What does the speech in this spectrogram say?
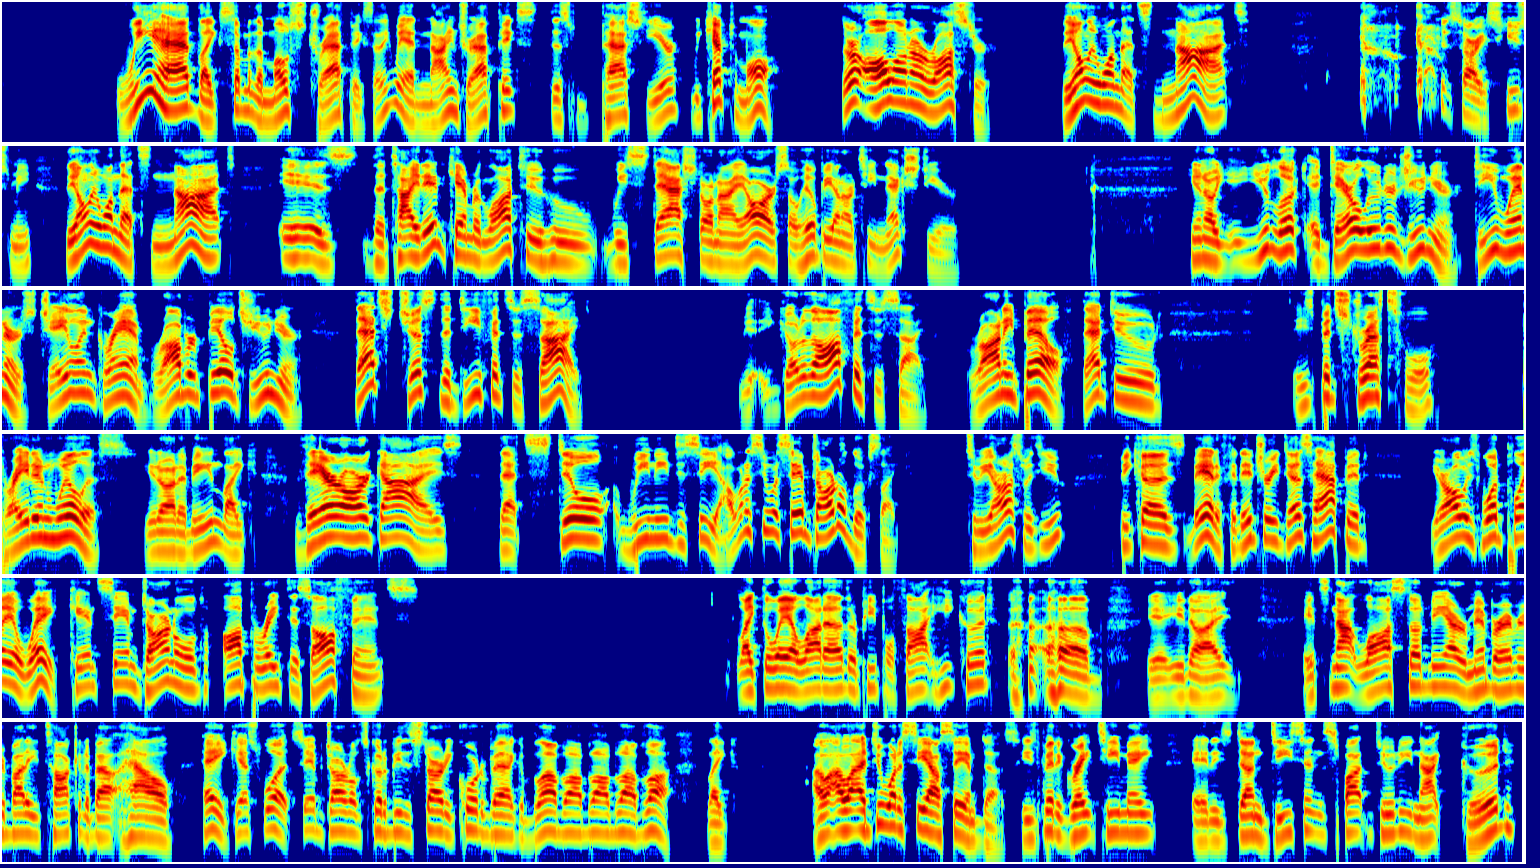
we had like some of the most draft picks. I think we had nine draft picks this past year. We kept them all. They're all on our roster. The only one that's not, sorry, excuse me. The only one that's not is the tight end Cameron Latu, who we stashed on IR, so he'll be on our team next year. You know, you look at Darrell Luter Jr., D. Winters, Jalen Graham, Robert Beal Jr. That's just the defensive side. You go to the offensive side. Ronnie Bell, that dude, he's been stressful. Brayden Willis, you know what I mean? Like there are guys that still we need to see. I want to see what Sam Darnold looks like, to be honest with you, because man, if an injury does happen, you're always one play away. Can Sam Darnold operate this offense like the way a lot of other people thought he could? um, yeah, you know, I it's not lost on me. I remember everybody talking about how, hey, guess what? Sam Darnold's going to be the starting quarterback and blah, blah, blah, blah, blah. Like, I, I, do want to see how Sam does. He's been a great teammate and he's done decent in spot duty, not good.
